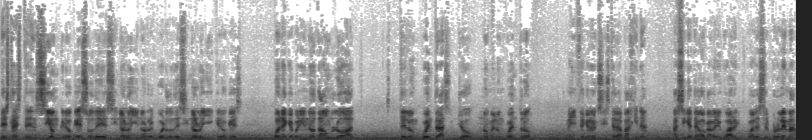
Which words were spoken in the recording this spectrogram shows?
esta extensión creo que es, o de Synology, no recuerdo, de Synology creo que es, pone que poniendo download te lo encuentras, yo no me lo encuentro, me dice que no existe la página, así que tengo que averiguar cuál es el problema.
